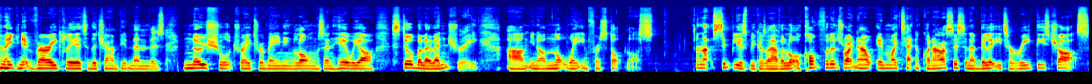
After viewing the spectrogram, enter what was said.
making it very clear to the champion members no short trades remaining longs and here we are still below entry um, you know i'm not waiting for a stop loss and that simply is because I have a lot of confidence right now in my technical analysis and ability to read these charts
